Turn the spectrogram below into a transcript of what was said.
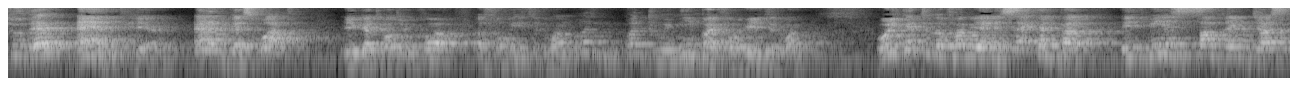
to the end here. And guess what? You get what we call a foveated one. What, what do we mean by foveated one? We'll get to the fovea in a second, but it means something just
